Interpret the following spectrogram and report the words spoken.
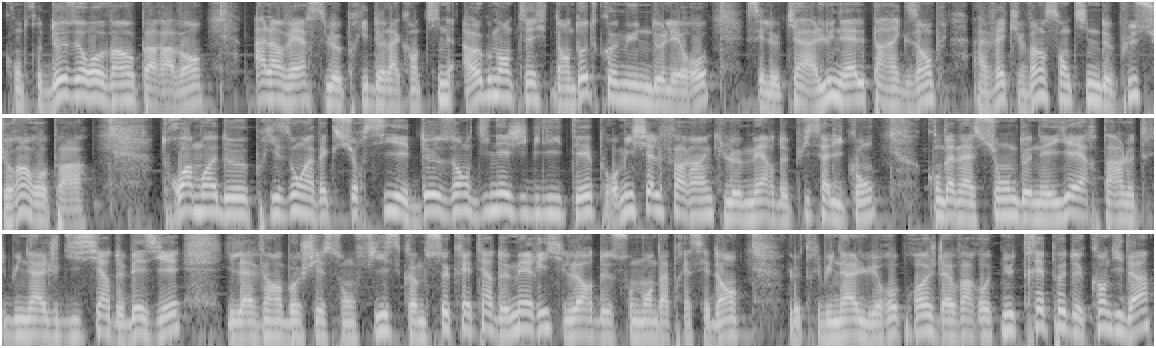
contre 2,20€ auparavant. À l'inverse, le prix de la cantine a augmenté dans d'autres communes de l'Hérault. C'est le cas à Lunel par exemple avec 20 centimes de plus sur un repas. Trois mois de prison avec sursis et deux ans d'inégibilité pour Michel Farinck, le maire de Puy-Salicon. Condamnation donnée hier par le tribunal judiciaire de Béziers. Il avait embauché son fils comme secrétaire de mairie lors de son mandat précédent. Le tribunal lui reproche d'avoir retenu très peu de candidats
